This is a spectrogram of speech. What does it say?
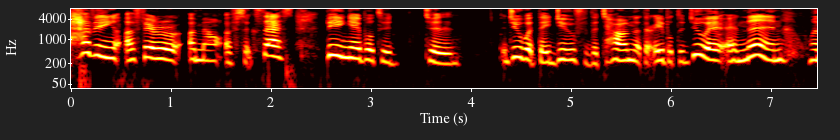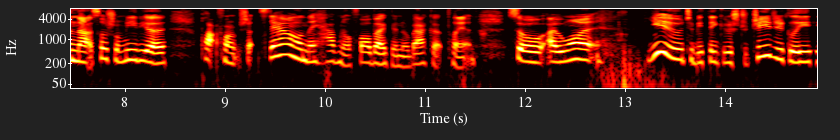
having a fair amount of success, being able to to do what they do for the time that they're able to do it. And then when that social media platform shuts down, they have no fallback and no backup plan. So I want you to be thinking strategically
